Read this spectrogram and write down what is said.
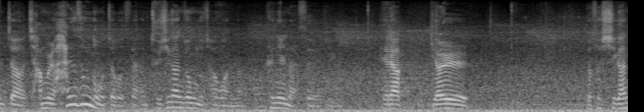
진짜 잠을 한숨도 못 자고 왔어요. 한 2시간 정도 자고 왔나? 큰일 났어요, 지금. 대략 16시간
